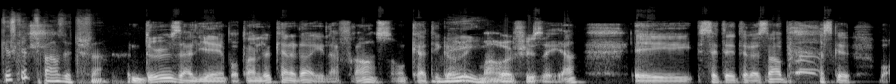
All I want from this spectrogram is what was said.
Qu'est-ce que tu penses de tout ça? Deux alliés importants, le Canada et la France, ont catégoriquement oui. refusé. Hein? Et c'est intéressant parce que, bon,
